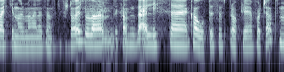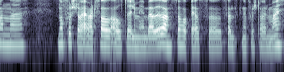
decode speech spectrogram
verken nordmenn eller svenske forstår. Så da, det, kan, det, er litt uh, kaotisk det språklige fortsatt. Men uh, nå forstår jeg i hvert fall alt veldig mye bedre, da. Så håper jeg også svenskene forstår meg.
